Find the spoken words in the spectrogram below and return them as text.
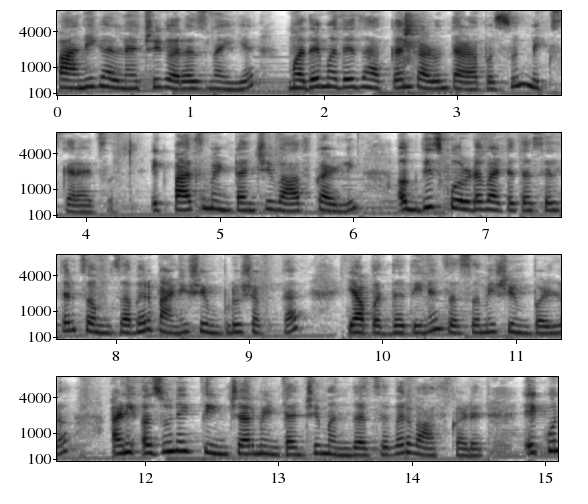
पाणी घालण्याची गरज नाही आहे मध्ये मध्ये झाकण काढून तळापासून मिक्स करायचं. एक पाच मिनिटांची वाफ काढली. अगदीच कोरडं वाटत असेल तर चमचाभर पाणी शिंपडू शकतात. या पद्धतीने जसं मी शिंपडलं आणि अजून एक तीन चार मिनिटांची मंद आचेवर वाफ काढेल. एकूण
